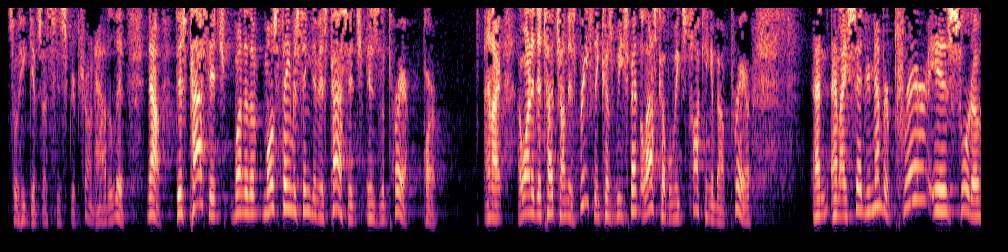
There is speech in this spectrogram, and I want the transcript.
so he gives us his scripture on how to live. Now, this passage, one of the most famous things in this passage is the prayer part. And I, I wanted to touch on this briefly because we spent the last couple of weeks talking about prayer. And, and I said, remember, prayer is sort of,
